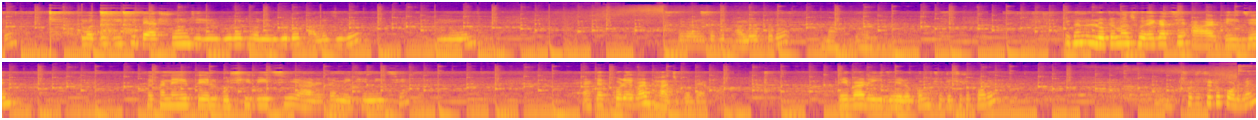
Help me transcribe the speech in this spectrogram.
তো মধ্যে দিয়েছি বেসন, জিরের গুঁড়ো, ধনের গুঁড়ো, কালো জিরে, নুন। এবার এটাকে ভালো করে মাখতে হবে। এখানে লোটে মাছ হয়ে গেছে, আর এই যে এখানে তেল বসিয়ে দিয়েছি, আর এটা মেখে নিয়েছি। এক এক করে এবার ভাজবো, দেখো। এবার এই যে এরকম ছোট ছোট করে, ছোট ছোট করবেন।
